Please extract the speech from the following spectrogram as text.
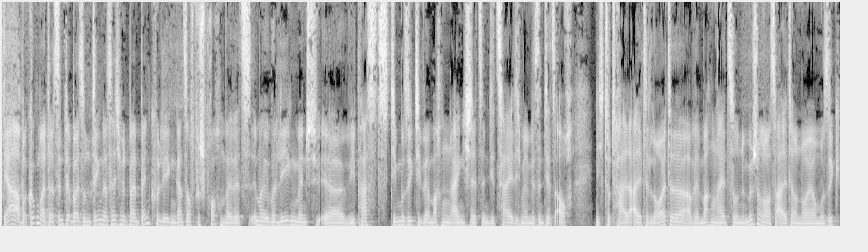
ja, aber guck mal, da sind wir bei so einem Ding, das habe ich mit meinem Bandkollegen ganz oft besprochen, weil wir jetzt immer überlegen, Mensch, äh, wie passt die Musik, die wir machen, eigentlich jetzt in die Zeit? Ich meine, wir sind jetzt auch nicht total alte Leute, aber wir machen halt so eine Mischung aus alter und neuer neuer Musik.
